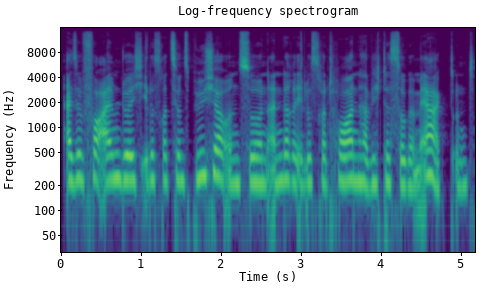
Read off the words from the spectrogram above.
also vor allem durch Illustrationsbücher und so und andere Illustratoren habe ich das so gemerkt. Und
